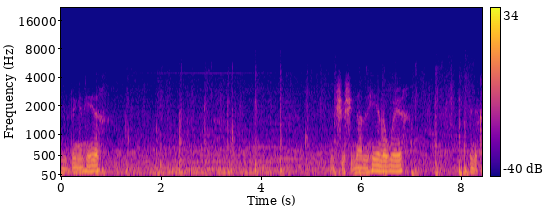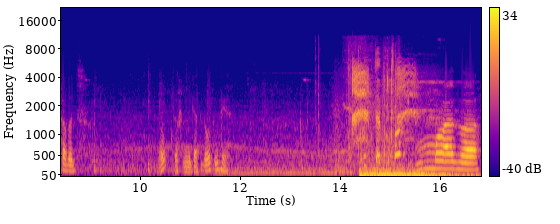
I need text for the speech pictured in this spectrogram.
Anything in here? Make sure she's not in here nowhere. In the cupboards. Nope, definitely got to go through here. What the fuck? Mother.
